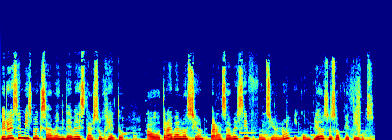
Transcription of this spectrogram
pero ese mismo examen debe estar sujeto a otra evaluación para saber si funcionó y cumplió sus objetivos.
